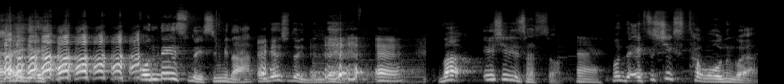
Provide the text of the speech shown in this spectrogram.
아, 이게 꼰대일 수도 있습니다. 꼰대일 수도 있는데 예. 나 1시리즈 샀어. 예. 근데 X6 타고 오는 거야.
